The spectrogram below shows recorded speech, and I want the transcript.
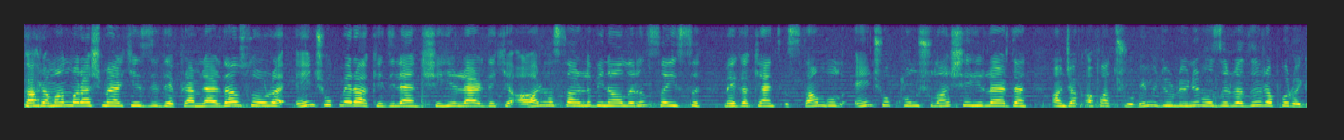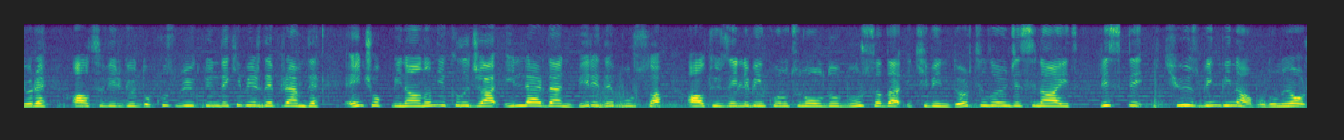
Kahramanmaraş merkezli depremlerden sonra en çok merak edilen şehirlerdeki ağır hasarlı binaların sayısı. Megakent İstanbul en çok konuşulan şehirlerden. Ancak AFAD Şube Müdürlüğü'nün hazırladığı rapora göre 6,9 büyüklüğündeki bir depremde en çok binanın yıkılacağı illerden biri de Bursa. 650 bin konutun olduğu Bursa'da 2004 yılı öncesine ait riskli 200 bin bina bulunuyor.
